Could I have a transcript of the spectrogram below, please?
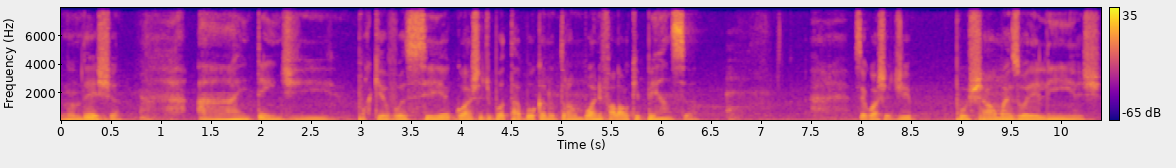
Não deixa? Ah, entendi. Porque você gosta de botar a boca no trombone e falar o que pensa. Você gosta de puxar umas orelhinhas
